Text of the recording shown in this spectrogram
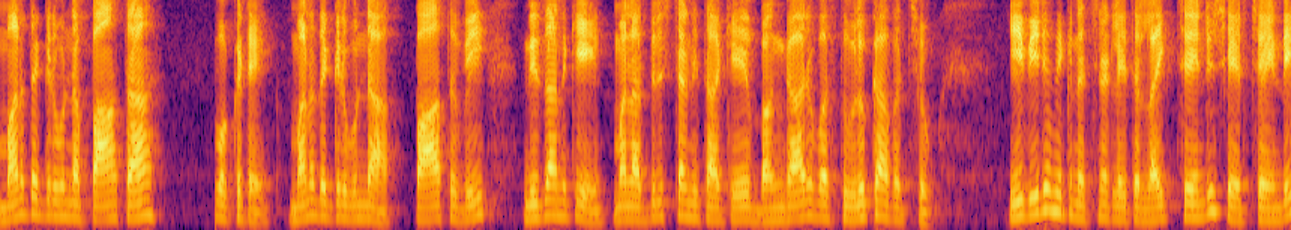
మన దగ్గర ఉన్న పాత ఒక్కటే. మన దగ్గర ఉన్న పాతవి నిజానికి మన అదృష్టాన్ని తాకే బంగారు వస్తువులు కావచ్చు. ఈ వీడియో మీకు నచ్చినట్లయితే లైక్ చేయండి షేర్ చేయండి.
